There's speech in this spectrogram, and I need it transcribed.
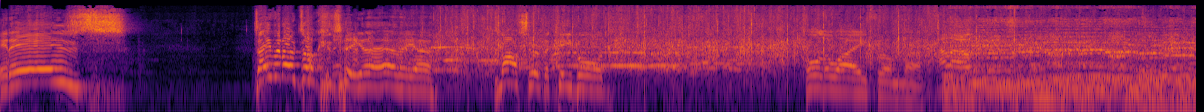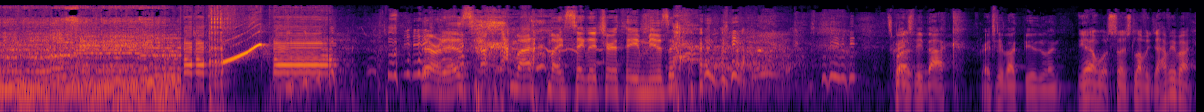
It is David O'Doherty, there, the uh, master of the keyboard, all the way from. Uh, There it is. my, my signature theme music. It's great to be back. Great to be back bugling. yeah, well, so it's lovely to have you back.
